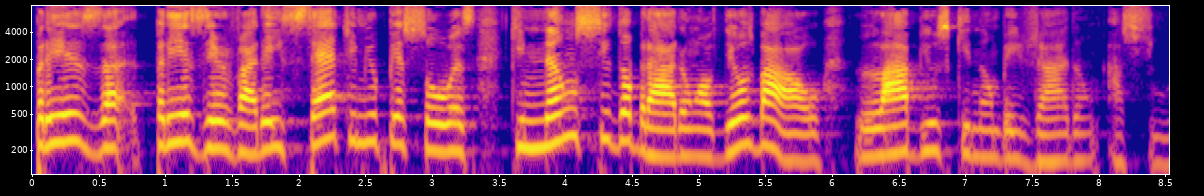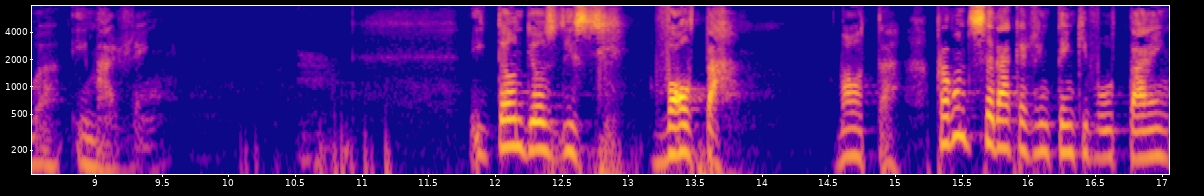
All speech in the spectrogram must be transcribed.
presa, preservarei sete mil pessoas que não se dobraram ao Deus Baal, lábios que não beijaram a sua imagem. Então Deus disse: volta, volta. Para onde será que a gente tem que voltar, hein?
